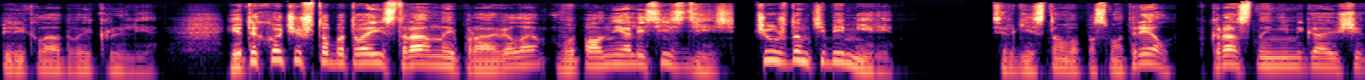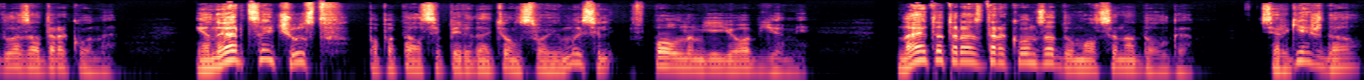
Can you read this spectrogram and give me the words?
перекладывая крылья. «И ты хочешь, чтобы твои странные правила выполнялись и здесь, в чуждом тебе мире?» Сергей снова посмотрел в красные немигающие глаза дракона. «Инерция чувств», — попытался передать он свою мысль в полном ее объеме. На этот раз дракон задумался надолго. Сергей ждал.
